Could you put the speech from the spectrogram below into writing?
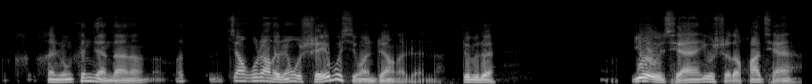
很很容很简单呢，那江湖上的人物谁不喜欢这样的人呢？对不对？又有钱又舍得花钱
